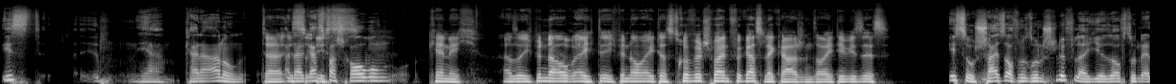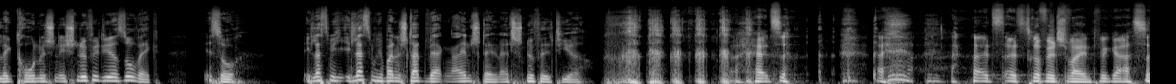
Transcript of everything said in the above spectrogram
ist, äh, ja, keine Ahnung, Da an der ist, Gasverschraubung. Kenne ich. Also ich bin da auch echt, ich bin auch echt das Trüffelschwein für Gasleckagen, sag ich dir, wie es ist. Ist so, scheiß auf so einen Schnüffler hier, so auf so einen elektronischen. Ich schnüffel dir das so weg. Ist so. Ich lasse mich, ich lass mich bei den Stadtwerken einstellen als Schnüffeltier. Als, als, als Trüffelschwein für Gas.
